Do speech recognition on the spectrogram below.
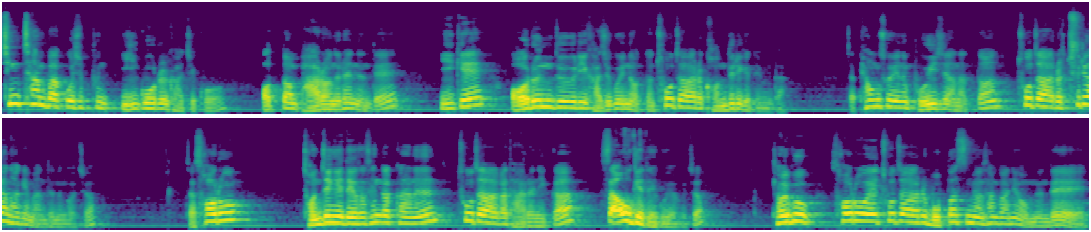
칭찬받고 싶은 이고를 가지고 어떤 발언을 했는데 이게 어른들이 가지고 있는 어떤 초자를 건드리게 됩니다. 자, 평소에는 보이지 않았던 초자를 출현하게 만드는 거죠. 자, 서로 전쟁에 대해서 생각하는 초자가 다르니까 싸우게 되고요. 그죠? 결국 서로의 초자를 못 봤으면 상관이 없는데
